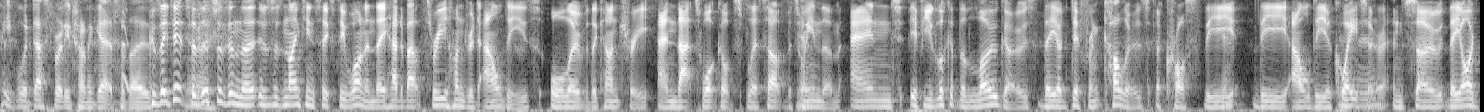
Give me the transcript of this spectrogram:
People were desperately trying to get to those. Because they did. So know. this was in the this was 1961, and they had about 300 Aldis all over the country, and that's what got split up between them. And if you look at the logos, they are different colors across the the Aldi equator, and so they are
